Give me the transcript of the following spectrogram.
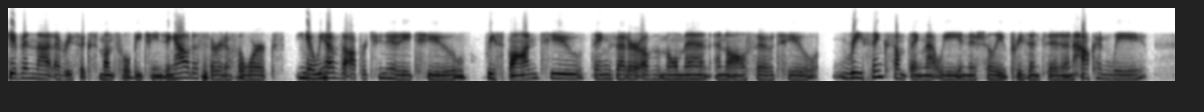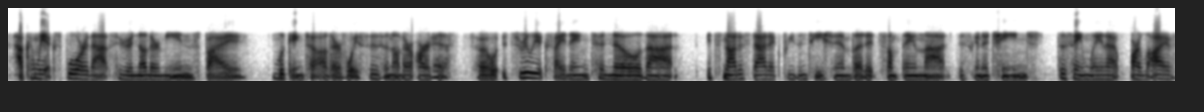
given that every six months we'll be changing out a third of the works, you know, we have the opportunity to respond to things that are of the moment and also to rethink something that we initially presented and how can we how can we explore that through another means by looking to other voices and other artists. So it's really exciting to know that it's not a static presentation but it's something that is going to change the same way that our lives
